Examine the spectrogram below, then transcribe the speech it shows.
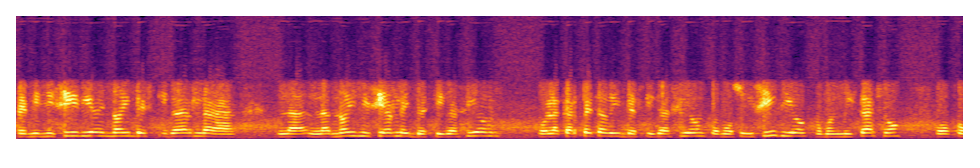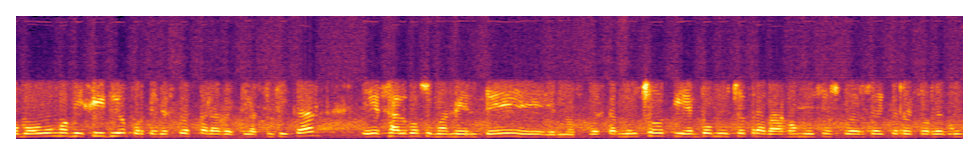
feminicidio y no investigar la, la, no iniciar la investigación o la carpeta de investigación como suicidio, como en mi caso, o como un homicidio, porque después para reclasificar es algo sumamente, eh, nos cuesta mucho tiempo, mucho trabajo, mucho esfuerzo, hay que recorrer un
